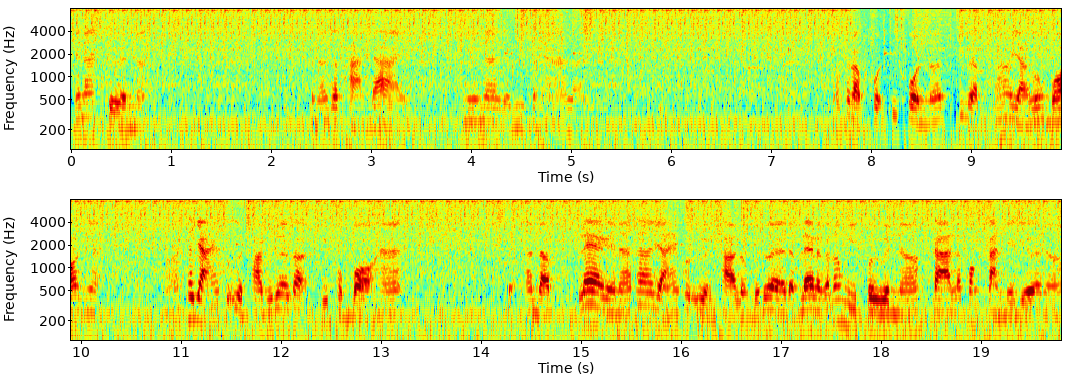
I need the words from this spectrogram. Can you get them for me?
ไม่น่าเกินนะก็น่าจะผ่านได้ไม่น่าจะมีปัญหาอะไรก็สำหรับคนที่คนเนอะที่แบบออยากลงบอสเนี่ยถ้าอยากให้คนอื่นพาไปด้วยก็ที่ผมบอกฮะ อันดับแรกเลยนะ ถ้าอยากให้คนอื่นพาลงไปด้วย อันดับแรกเราก็ต้องมีปืนเนาะการและป้องกันเยอะๆเนาะ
